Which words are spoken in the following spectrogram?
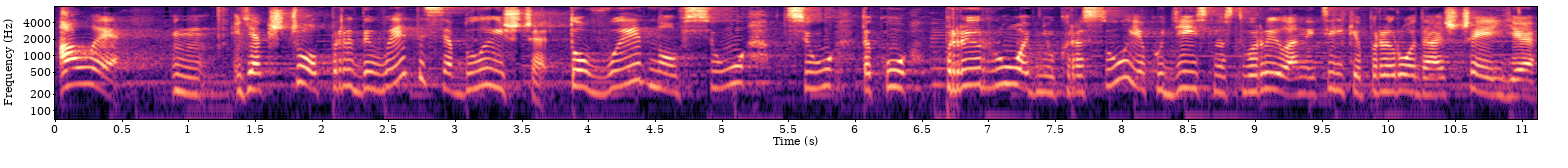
Але якщо придивитися ближче, то видно всю цю таку природню красу, яку дійсно створила не тільки природа, а ще й е,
